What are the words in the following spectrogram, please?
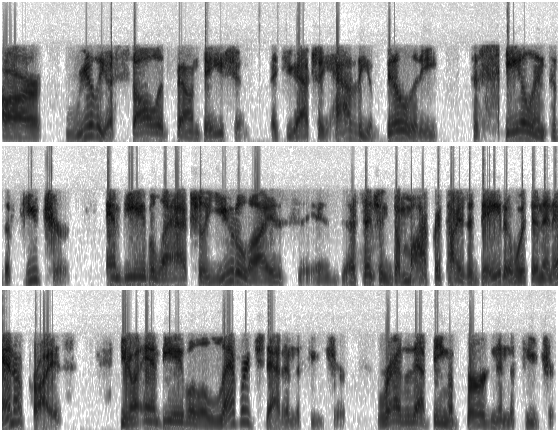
are really a solid foundation that you actually have the ability to scale into the future and be able to actually utilize, essentially democratize the data within an enterprise, you know, and be able to leverage that in the future rather than that being a burden in the future.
